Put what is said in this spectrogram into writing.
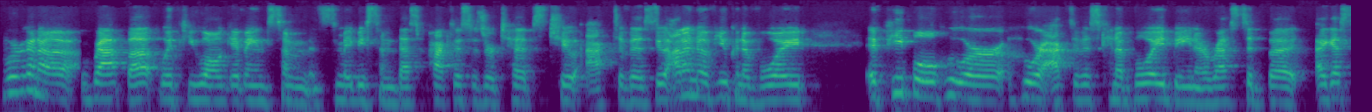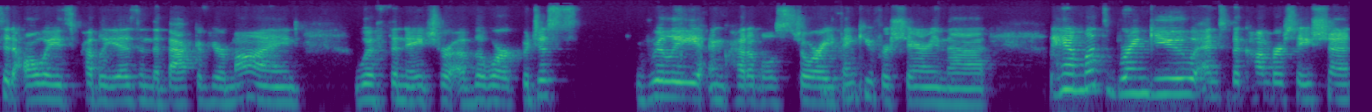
we're gonna wrap up with you all giving some maybe some best practices or tips to activists. I don't know if you can avoid if people who are who are activists can avoid being arrested, but I guess it always probably is in the back of your mind with the nature of the work. But just really incredible story. Thank you for sharing that. Pam, let's bring you into the conversation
